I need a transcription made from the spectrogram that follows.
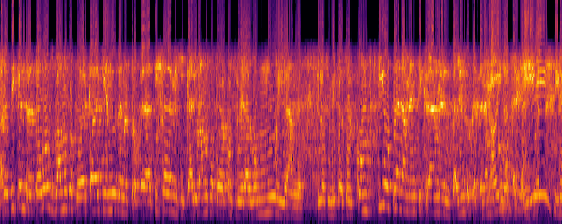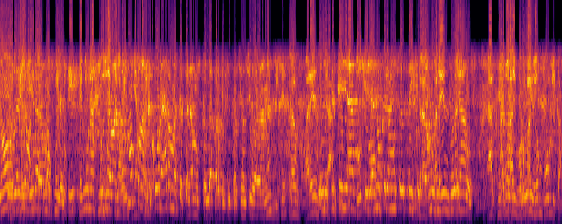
Ahora sí que entre todos vamos a poder, cada quien desde nuestro pedacito de Mexicali, vamos a poder construir algo muy grande. Y los invito a hacer, confío plenamente y créanme en el talento que tenemos como no y no, poder levantarnos y decir, tengo una levantarnos con la mejor arma que tenemos, que es la participación ciudadana. Dice transparencia. Es decir, que ya, que ya no queremos esto y que estamos dispuestos a la información pública.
